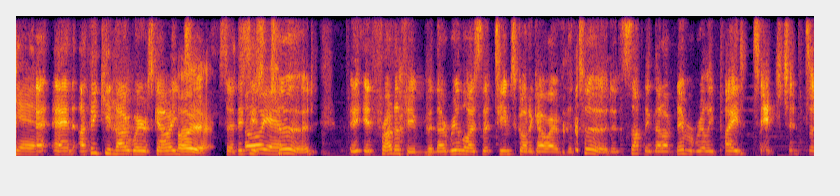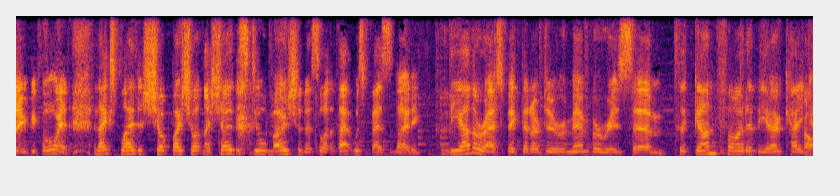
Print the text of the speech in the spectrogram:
Yeah. And I think you know where it's going Oh, to. yeah. So there's Oh, this yeah. turd i- in front of him, and they realise that Tim's got to go over the turd, and it's something that I've never really paid attention to beforehand. And they explained it shot by shot, and they showed the still motion. I thought that was fascinating. The other aspect that I do remember is um, the gunfight at the OK Oh.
